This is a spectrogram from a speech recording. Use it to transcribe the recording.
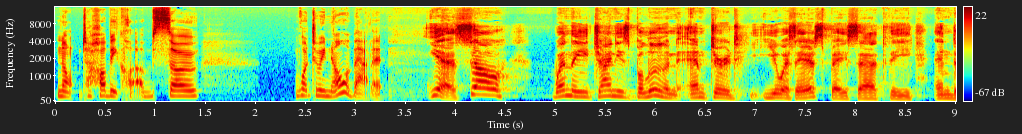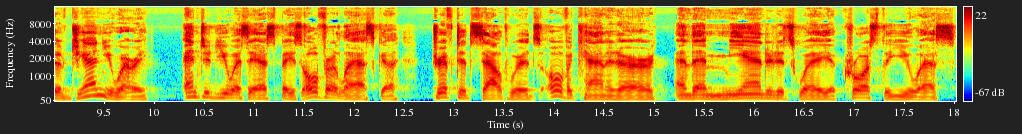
not to hobby clubs. So, what do we know about it? Yeah, so when the Chinese balloon entered US airspace at the end of January, entered US airspace over Alaska, drifted southwards over Canada, and then meandered its way across the U.S.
